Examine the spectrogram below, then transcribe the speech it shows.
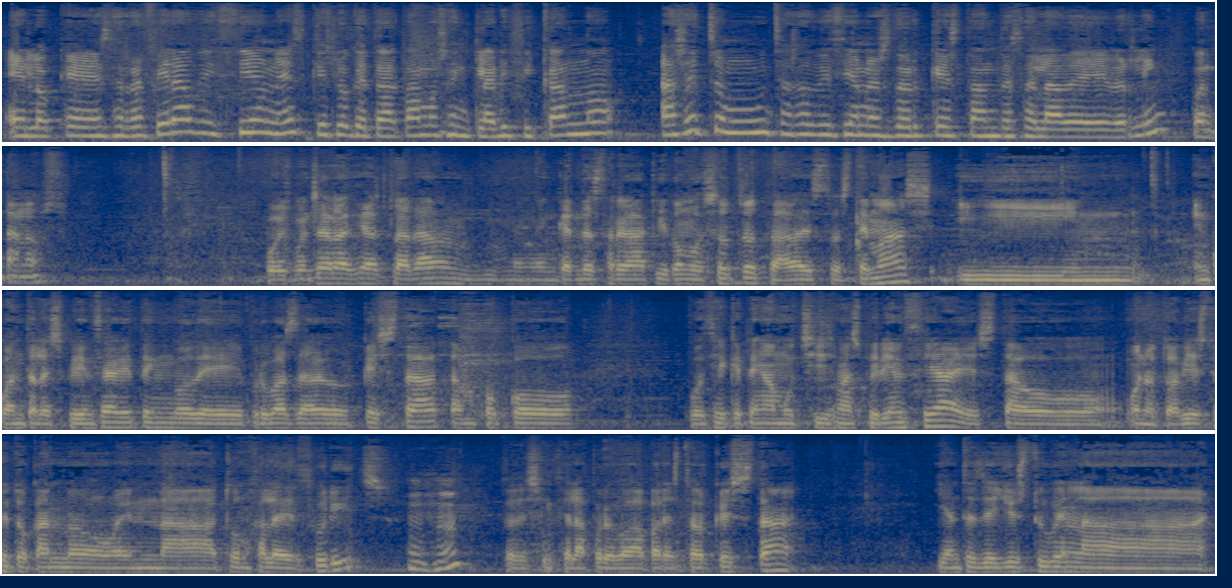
En lo que se refiere a audiciones, que es lo que tratamos en Clarificando, ¿has hecho muchas audiciones de orquesta antes de la de Berlín? Cuéntanos. Pues muchas gracias, Clara. Me encanta estar aquí con vosotros para hablar de estos temas. Y en cuanto a la experiencia que tengo de pruebas de orquesta, tampoco puedo decir que tenga muchísima experiencia. He estado, bueno, todavía estoy tocando en la Tonhalle de Zurich, entonces hice la prueba para esta orquesta. Y antes de ello estuve en la,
